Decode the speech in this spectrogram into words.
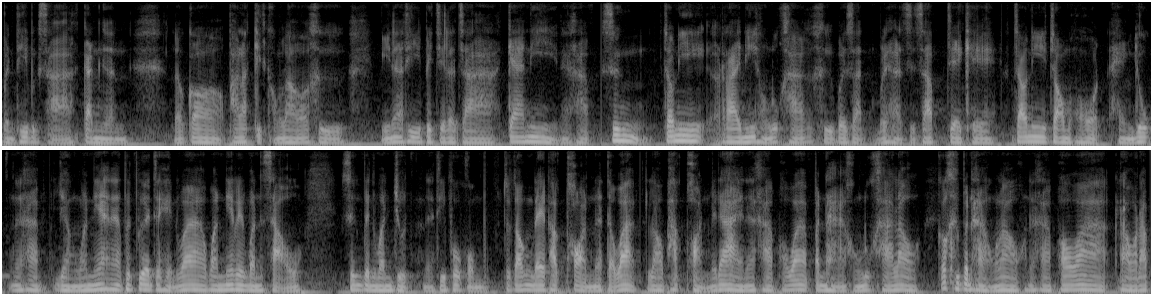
เป็นที่ปรึกษาการเงิน แล้วก็ภารกิจของเราก็คือ มีหน้าที่ไปเจรจาแก้หนี้นะครับ ซึ่งเจ้าหนี้รายนี้ของลูกค้าก็คือบริษัทบริหารสินทรัพย์ JK เจ้าหนี้จอมโหดแห่งยุคนะครับ อย่างวันนี้นะเพื่อนๆจะเห็นว่าวันนี้เป็นวันเสาร์ซึ่งเป็นวันหยุดนะที่พวกผมจะต้องได้พักผ่อนนะแต่ว่าเราพักผ่อนไม่ได้นะครับ เพราะว่าปัญหาของลูกค้าเราก็คือปัญหาของเรานะครับ เพราะว่าเรารับ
